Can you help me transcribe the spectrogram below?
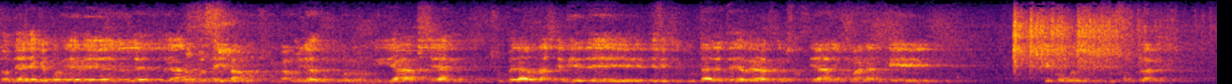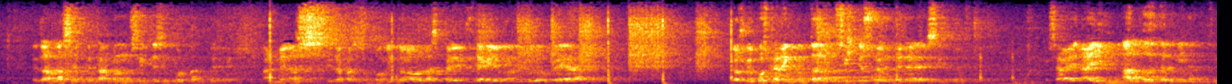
donde haya que poner el, el grano, pues ahí vamos, y vamos ya grupo, ¿no? Y ya se han superado una serie de, de dificultades de relación social y humana que, que como dices son claves. De todas maneras, empezar con un sitio es importante. ¿eh? Al menos, si repasas un poquito la experiencia que yo conozco europea, los grupos que han encontrado un sitio suelen tener éxito. O sea, hay algo determinante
